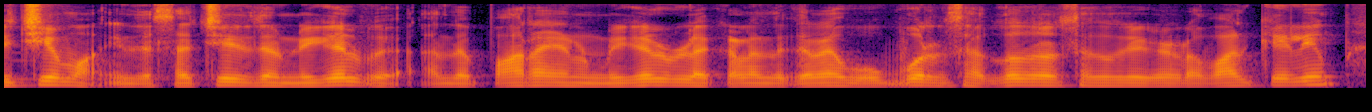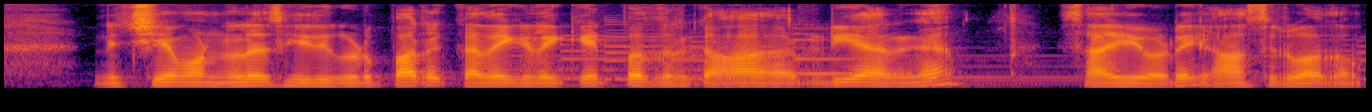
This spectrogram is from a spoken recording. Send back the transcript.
நிச்சயமாக இந்த சச்சரிதம் நிகழ்வு அந்த பாராயணம் நிகழ்வில் கலந்துக்கிற ஒவ்வொரு சகோதர சகோதரிகளோட வாழ்க்கையிலையும் நிச்சயமாக நல்லது செய்து கொடுப்பார். கதைகளை கேட்பதற்கு ரெடியாக இருங்க. சாயோட ஆசீர்வாதம்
